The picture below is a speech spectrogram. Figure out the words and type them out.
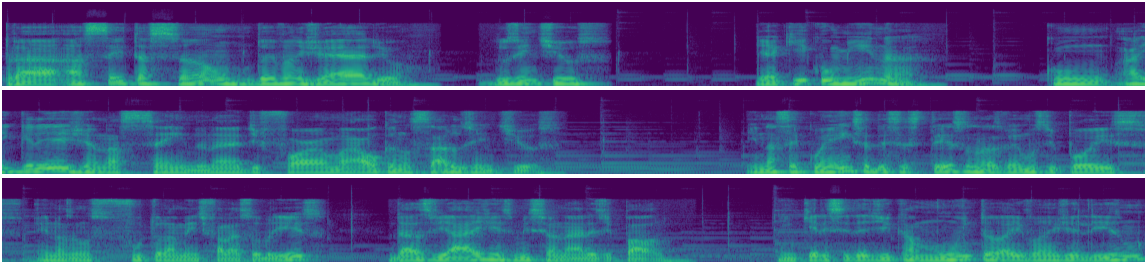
para a aceitação do evangelho dos gentios. E aqui culmina com a igreja nascendo, né, de forma a alcançar os gentios. E na sequência desses textos nós vemos depois, e nós vamos futuramente falar sobre isso, das viagens missionárias de Paulo em que ele se dedica muito ao evangelismo.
